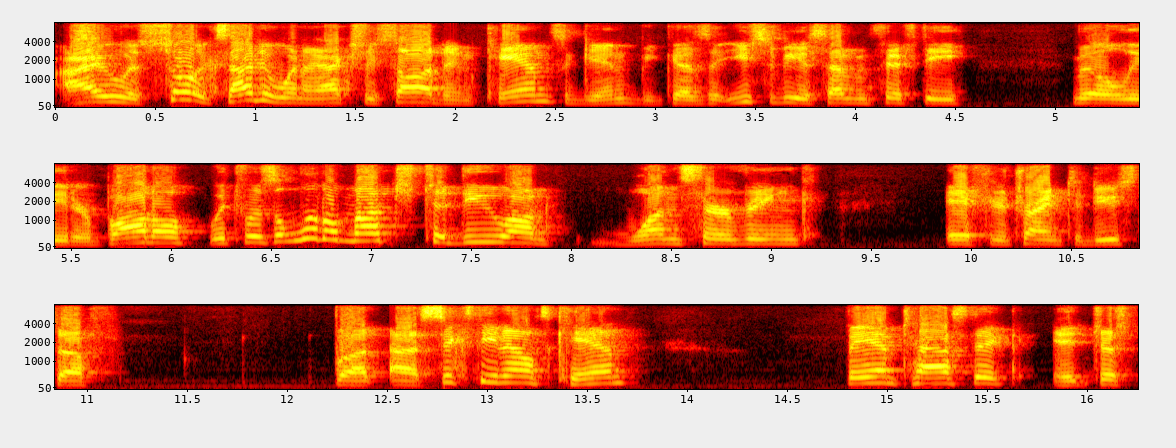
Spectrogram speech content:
I was so excited when I actually saw it in cans again because it used to be a 750 milliliter bottle, which was a little much to do on one serving if you're trying to do stuff. But a 16 ounce can, fantastic. It just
